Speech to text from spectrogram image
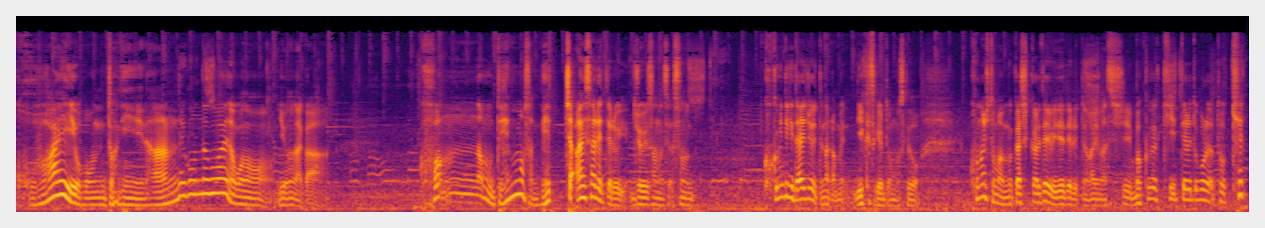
怖いよ、本当に。なんでこんな怖いの、この世の中。こんなもう、デンモさんめっちゃ愛されてる女優さんなんですよ。その、国民的大女優ってなんかいくつかいると思うんですけど、この人も昔からテレビ出てるってのもありますし僕が聞いてるところだと結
